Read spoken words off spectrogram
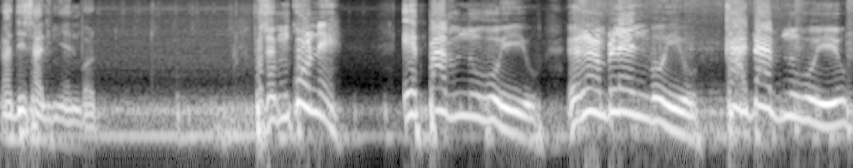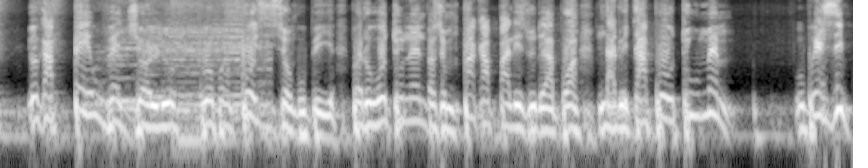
la dessalinienne bonne. Parce que je connais, épave nous voyons, remblai nous voyons, cadavre nous voyons, yo ka paix ouvert jol pour prendre position pour payer. Pour retourner parce que pas capable parler sous drapeau, n'a de taper tout même. Au principe,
